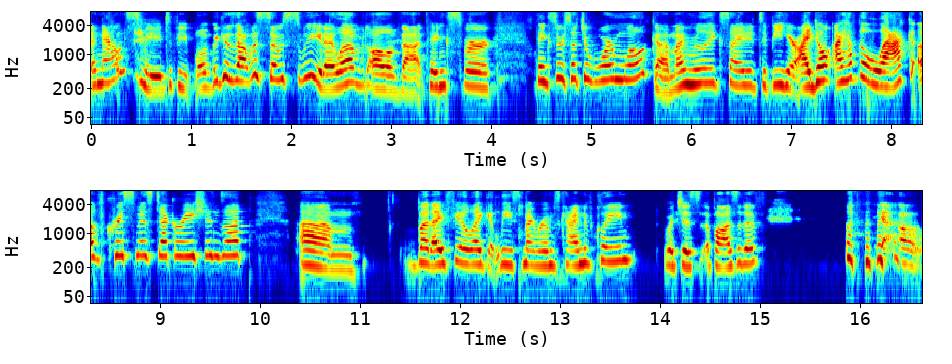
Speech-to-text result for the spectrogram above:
announce me to people because that was so sweet. I loved all of that. Thanks for thanks for such a warm welcome. I'm really excited to be here. I don't I have the lack of Christmas decorations up. Um but I feel like at least my room's kind of clean, which is a positive. Yeah. Oh,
